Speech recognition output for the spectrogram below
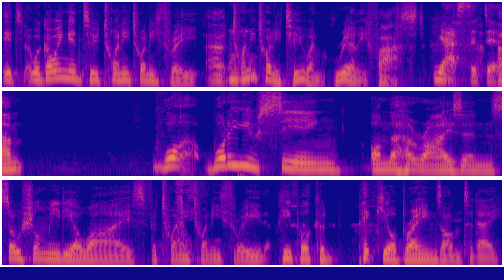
it's we're going into 2023. Uh, Mhm. 2022 went really fast. Yes, it did. Um, what what are you seeing on the horizon, social media wise, for 2023 that people could pick your brains on today?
